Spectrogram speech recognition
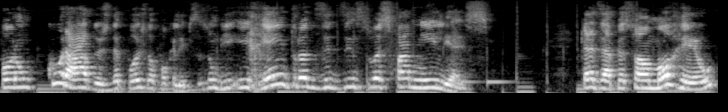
foram curados depois do apocalipse zumbi e reintroduzidos em suas famílias. Quer dizer, a pessoa morreu,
